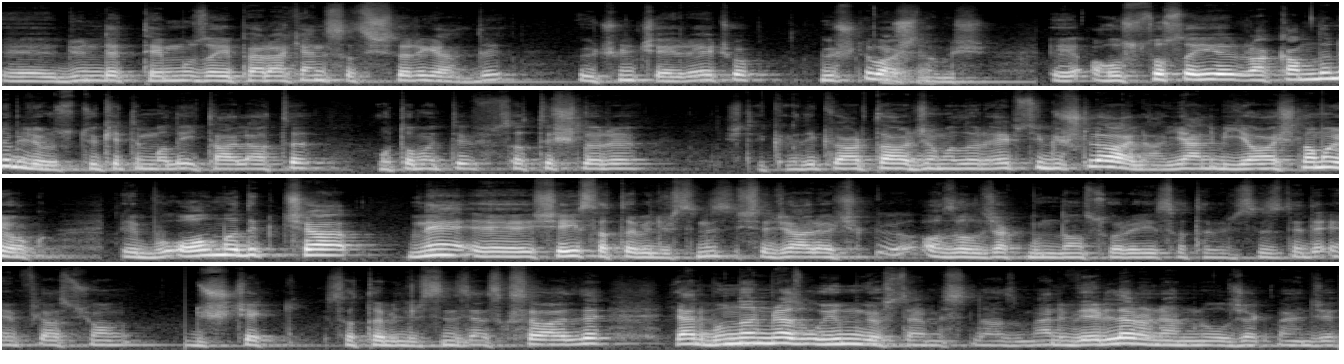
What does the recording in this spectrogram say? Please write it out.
Ee, dün de Temmuz ayı perakende satışları geldi. Üçüncü çeyreğe çok güçlü başlamış. Ee, Ağustos ayı rakamlarını biliyoruz. Tüketim malı ithalatı, otomotiv satışları, işte kredi kartı harcamaları hepsi güçlü hala. Yani bir yavaşlama yok. E, bu olmadıkça ne e, şeyi satabilirsiniz, işte cari açık azalacak bundan sonrayı satabilirsiniz ne de enflasyon düşecek satabilirsiniz. Yani kısa vadede yani bunların biraz uyum göstermesi lazım. Yani veriler önemli olacak bence.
